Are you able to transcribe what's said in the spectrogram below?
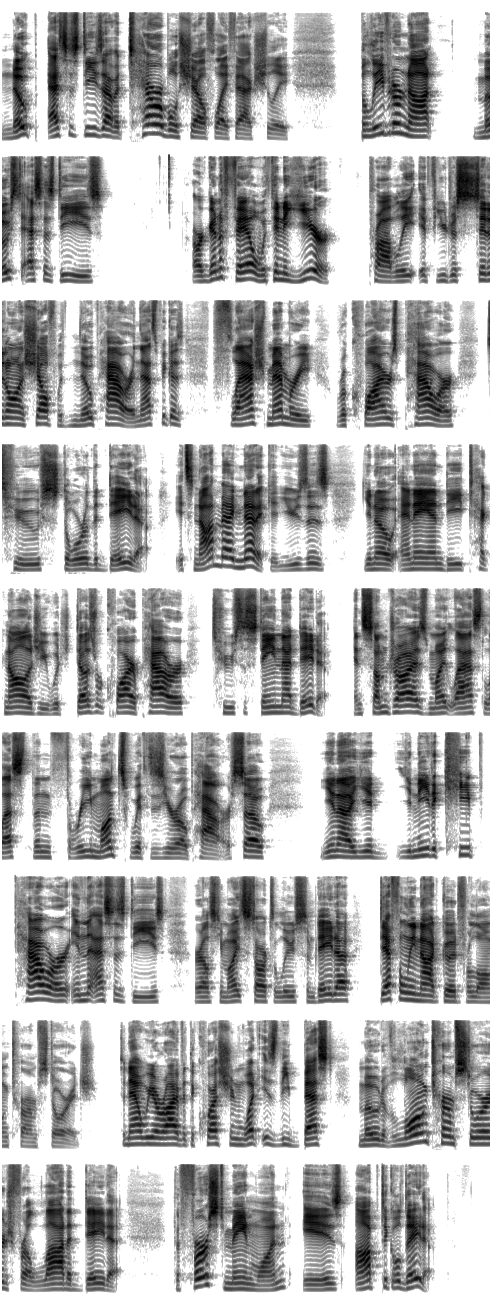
Nope, SSDs have a terrible shelf life actually. Believe it or not, most SSDs are going to fail within a year probably if you just sit it on a shelf with no power. And that's because flash memory requires power to store the data. It's not magnetic. It uses, you know, NAND technology which does require power to sustain that data. And some drives might last less than 3 months with zero power. So, you know, you you need to keep power in the SSDs, or else you might start to lose some data. Definitely not good for long-term storage. So now we arrive at the question, what is the best mode of long-term storage for a lot of data? The first main one is optical data.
